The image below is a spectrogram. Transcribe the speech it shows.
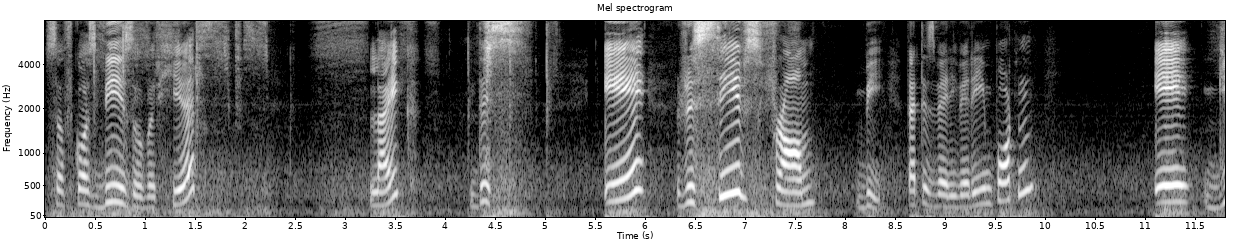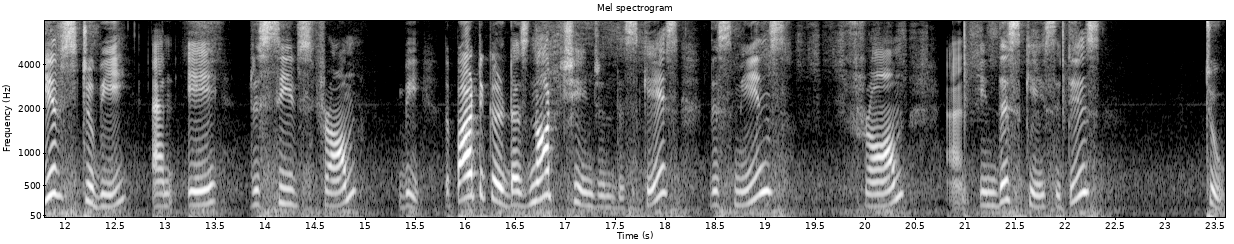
So, of course, B is over here like this. A receives from B that is very very important. A gives to B and A receives from B. The particle does not change in this case. This means from and in this case it is to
